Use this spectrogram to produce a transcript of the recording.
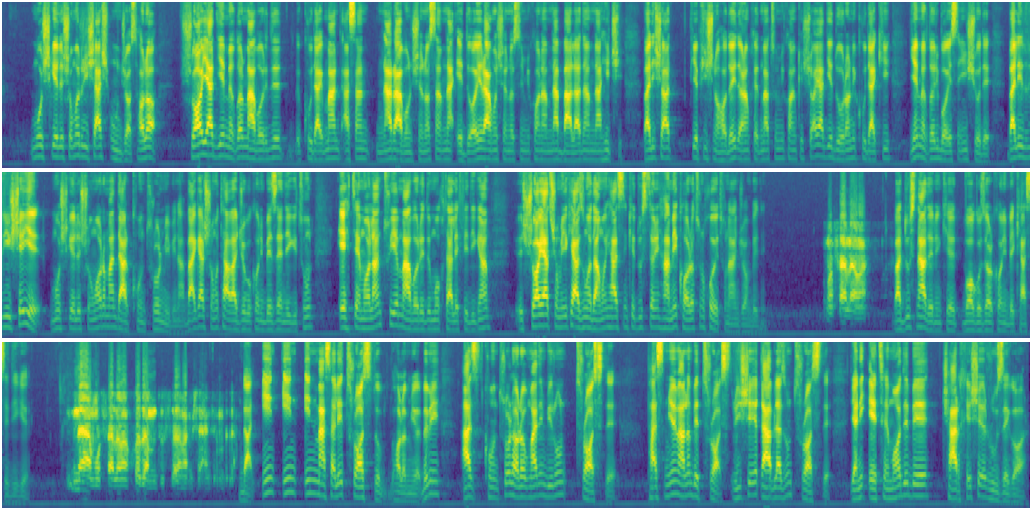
مشکل شما ریشش اونجاست. حالا شاید یه مقدار موارد کودک من اصلا نه روانشناسم نه ادعای روانشناسی می‌کنم نه بلدم نه هیچی. ولی شاید یه پیشنهادایی دارم خدمتتون می‌کنم که شاید یه دوران کودکی یه مقداری باعث این شده. ولی ریشه مشکل شما رو من در کنترل می‌بینم. و اگر شما توجه بکنید به زندگیتون احتمالا توی موارد مختلف دیگه هم شاید شما یکی از اون آدمایی هستین که دوست دارین همه کاراتون رو خودتون انجام بدین. مسلما. و دوست ندارین که واگذار کنین به کسی دیگه. نه مسلما خودم دوست دارم همیشه انجام بدم. بله. این این این مسئله تراست رو حالا میاد. ببین از کنترل حالا اومدیم بیرون تراسته پس میایم الان به تراست. ریشه قبل از اون تراسته. یعنی اعتماد به چرخش روزگار.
